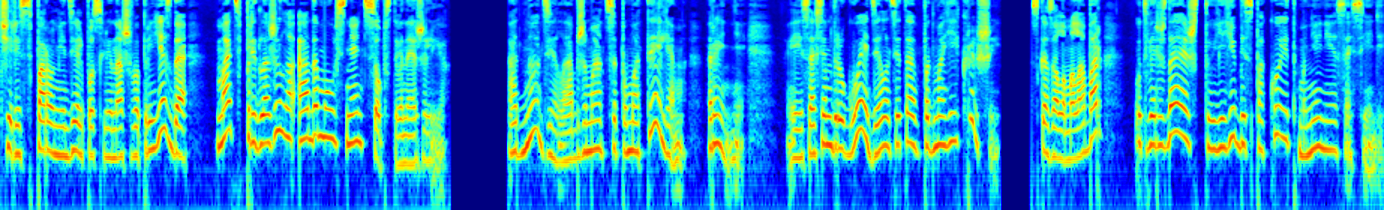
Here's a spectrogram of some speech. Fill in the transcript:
Через пару недель после нашего приезда мать предложила Адаму снять собственное жилье. Одно дело обжиматься по мотелям, Ренни, и совсем другое — делать это под моей крышей, — сказала Малабар, утверждая, что ее беспокоит мнение соседей.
